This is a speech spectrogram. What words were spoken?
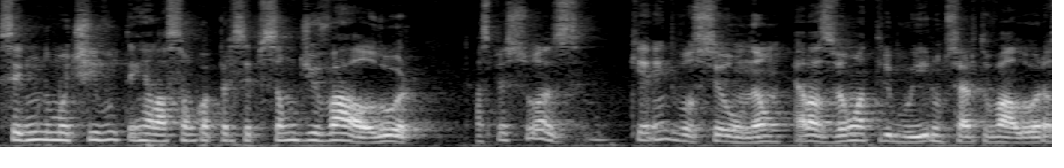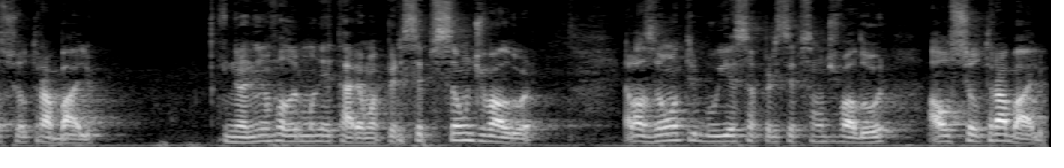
Segundo motivo, tem relação com a percepção de valor. As pessoas, querendo você ou não, elas vão atribuir um certo valor ao seu trabalho. E não é nem um valor monetário, é uma percepção de valor. Elas vão atribuir essa percepção de valor ao seu trabalho.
